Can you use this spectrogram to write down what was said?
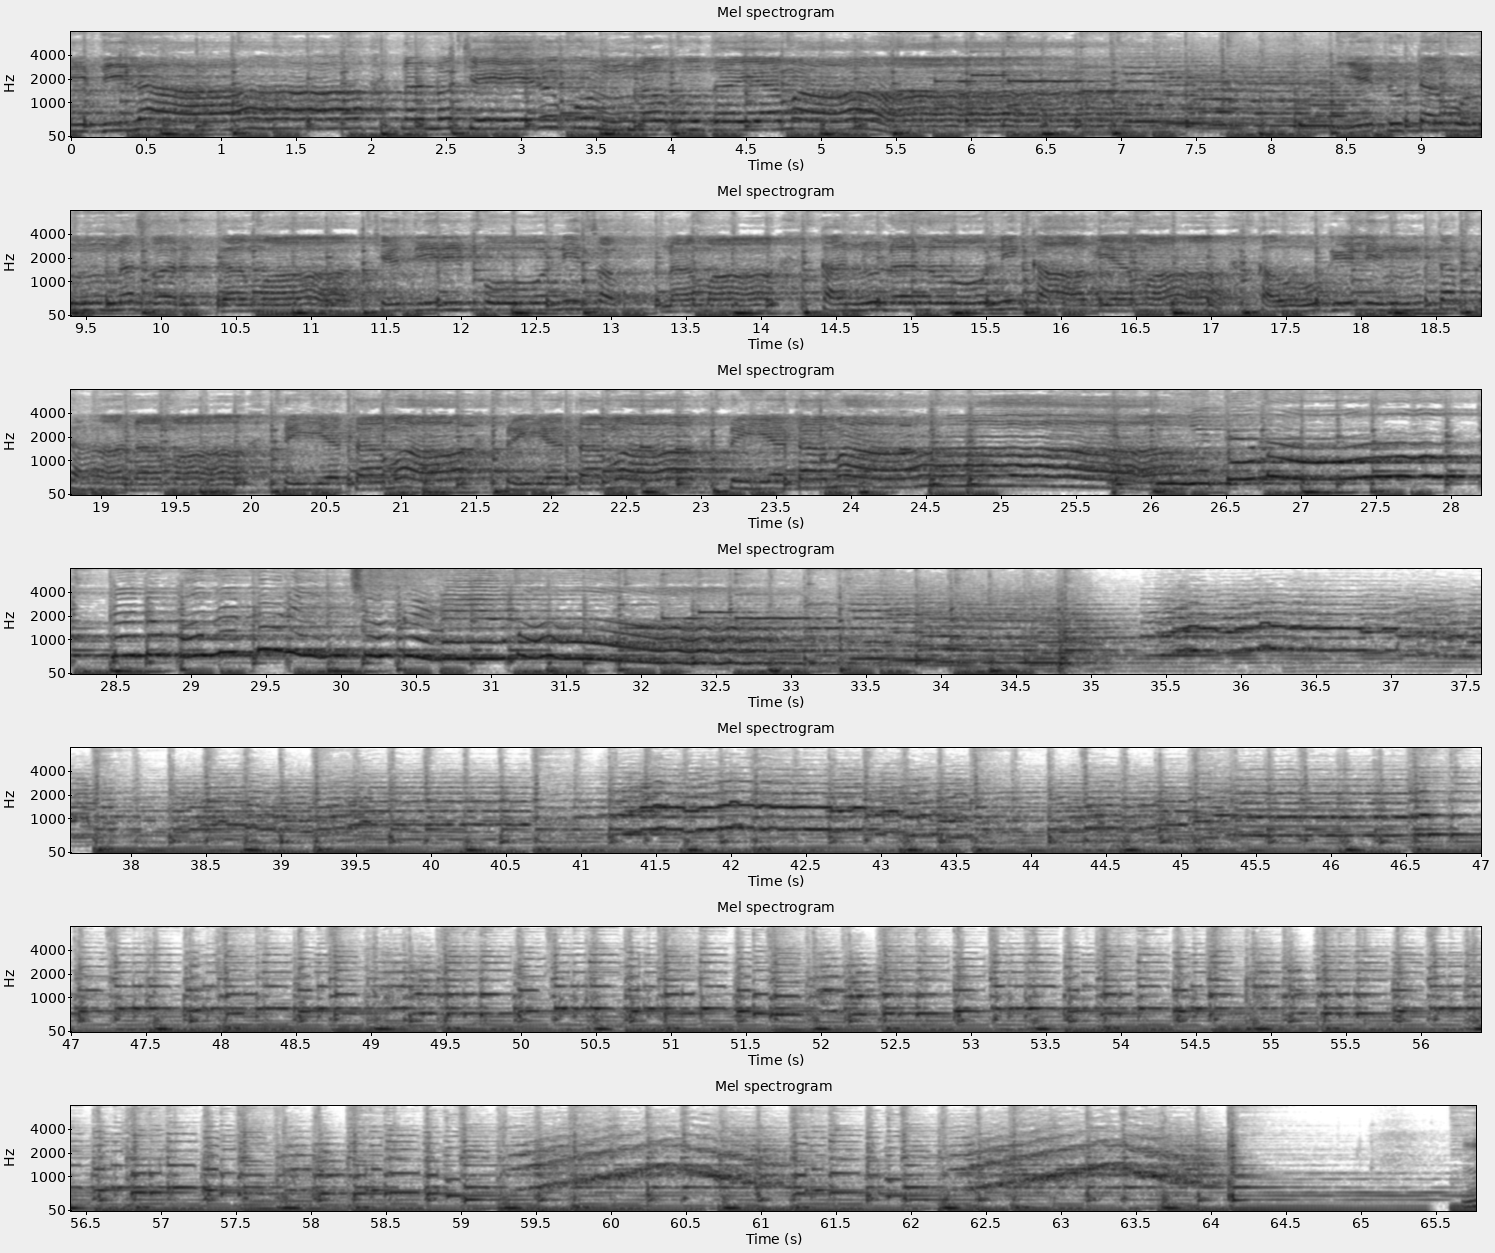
అతిథిలా నన్ను చేరుకున్న హృదయమా? ఎదుట ఉన్న స్వర్గమా? చెదిరిపోని స్వప్నమా? కనులలోని కావ్యమా? కౌగిలింత ప్రాణమా? ప్రియతమా ప్రియతమా ప్రియతమా?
